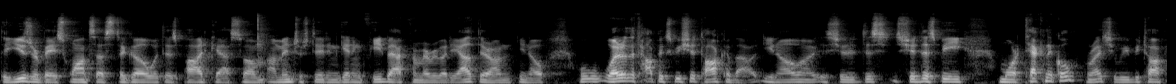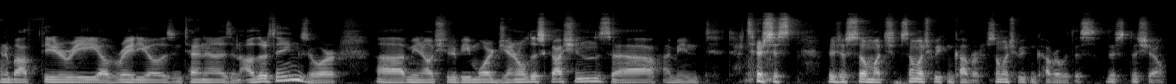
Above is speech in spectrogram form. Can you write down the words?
the user base wants us to go with this podcast. So I'm, I'm interested in getting feedback from everybody out there on, you know, what are the topics we should talk about? You know, uh, should this should this be more technical, right? Should we be talking about theory of radios, antennas, and other things, or um, you know, should it be more general discussions? Uh, I mean, there's just there's just so much so much we can cover, so much we can cover with this this this show.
